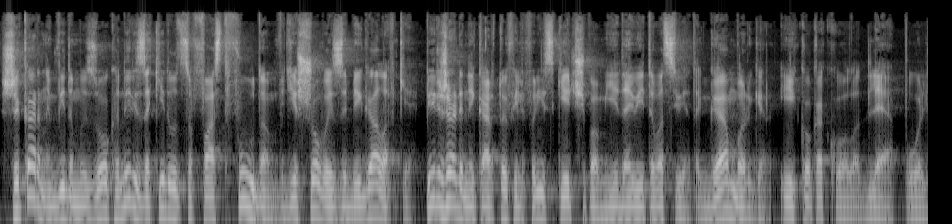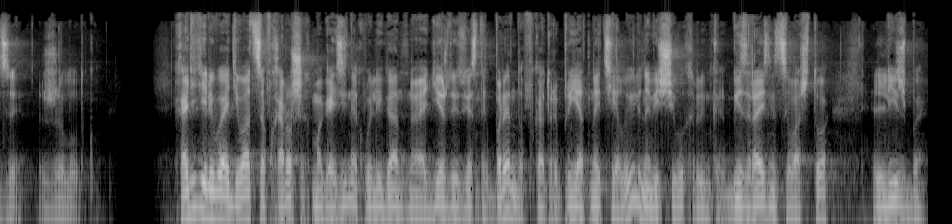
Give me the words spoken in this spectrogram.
шикарным видом из окон или закидываться фастфудом в дешевой забегаловке, пережаренный картофель фри с кетчупом ядовитого цвета, гамбургер и кока-кола для пользы желудку. Хотите ли вы одеваться в хороших магазинах в элегантную одежду известных брендов, в которой приятное тело, или на вещевых рынках, без разницы во что, лишь бы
